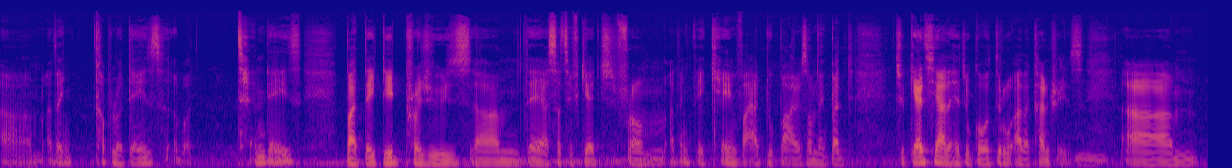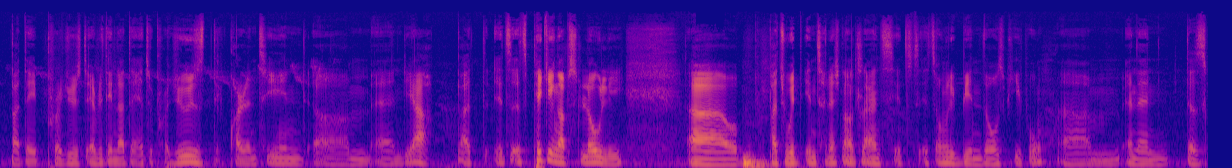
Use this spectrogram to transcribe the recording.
um, I think a couple of days, about ten days, but they did produce um, their certificate from I think they came via Dubai or something, but to get here they had to go through other countries. Um, but they produced everything that they had to produce. They quarantined, um, and yeah, but it's it's picking up slowly. Uh, but with international clients, it's it's only been those people, um, and then there's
